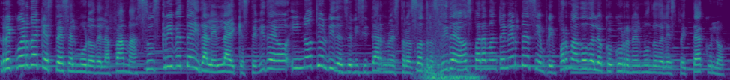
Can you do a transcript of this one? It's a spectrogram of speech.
Recuerda que este es el Muro de la Fama, suscríbete y dale like a este video y no te olvides de visitar nuestros otros videos para mantenerte siempre informado de lo que ocurre en el mundo del espectáculo.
